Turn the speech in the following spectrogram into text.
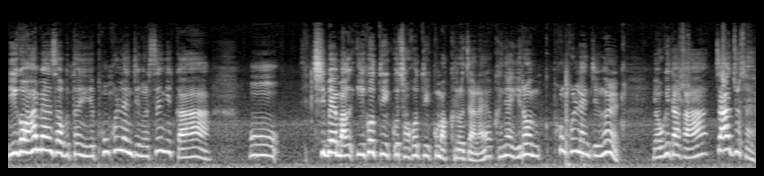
이거 하면서부터 이제 폼클렌징을 쓰니까 어 집에 막 이것도 있고 저것도 있고 막 그러잖아요. 그냥 이런 폼클렌징을 여기다가 짜주세요.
